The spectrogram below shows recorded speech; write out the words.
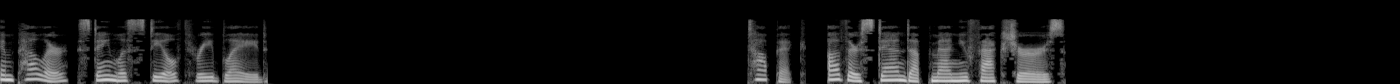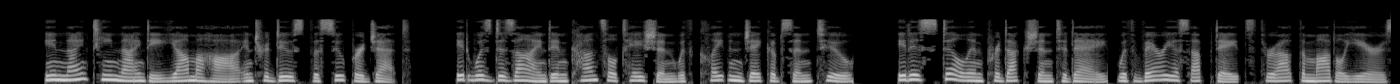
Impeller stainless steel 3 blade Topic Other stand-up manufacturers In 1990 Yamaha introduced the Superjet. It was designed in consultation with Clayton Jacobson II. It is still in production today, with various updates throughout the model years.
